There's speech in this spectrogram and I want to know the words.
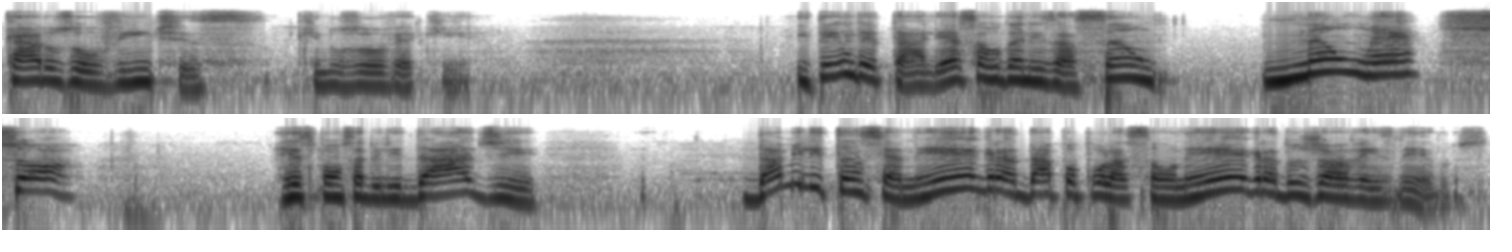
caros ouvintes, que nos ouve aqui. E tem um detalhe: essa organização não é só responsabilidade da militância negra, da população negra, dos jovens negros.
